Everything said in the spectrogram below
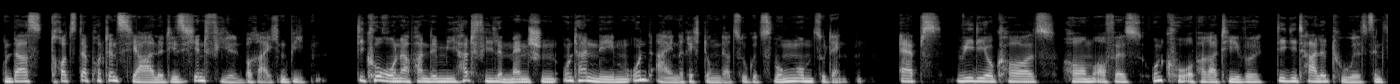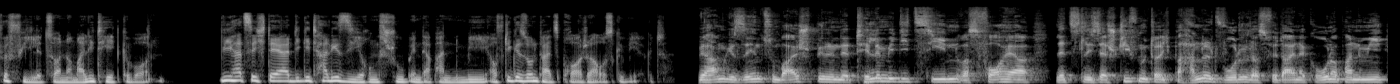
Und das trotz der Potenziale, die sich in vielen Bereichen bieten. Die Corona-Pandemie hat viele Menschen, Unternehmen und Einrichtungen dazu gezwungen, umzudenken. Apps, Videocalls, Homeoffice und kooperative digitale Tools sind für viele zur Normalität geworden. Wie hat sich der Digitalisierungsschub in der Pandemie auf die Gesundheitsbranche ausgewirkt? Wir haben gesehen, zum Beispiel in der Telemedizin, was vorher letztlich sehr stiefmütterlich behandelt wurde, dass wir da in der Corona-Pandemie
